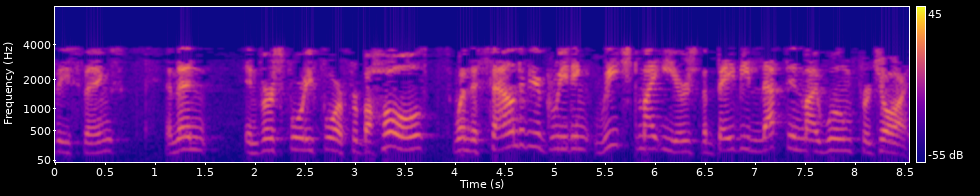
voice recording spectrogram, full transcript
these things. And then in verse 44, For behold, when the sound of your greeting reached my ears, the baby leapt in my womb for joy.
